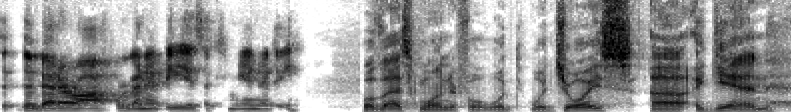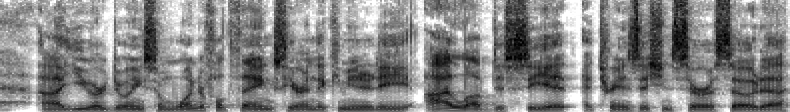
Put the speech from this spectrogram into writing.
the, the better off we're going to be as a community. Well, that's wonderful. Well, well Joyce, uh, again, uh, you are doing some wonderful things here in the community. I love to see it at Transition Sarasota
